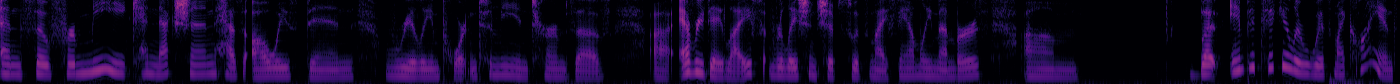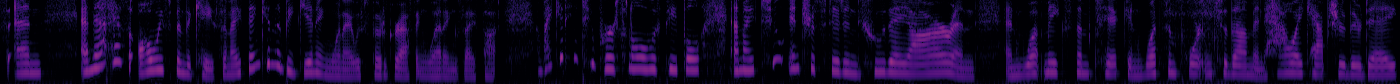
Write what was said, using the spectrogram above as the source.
and so for me, connection has always been really important to me in terms of uh, everyday life, relationships with my family members. Um, but in particular with my clients. And and that has always been the case. And i think in the beginning when i was photographing weddings i thought am i getting too personal with people? Am i too interested in who they are and and what makes them tick and what's important to them and how i capture their day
